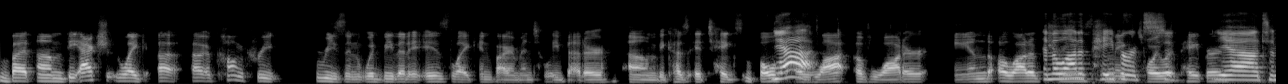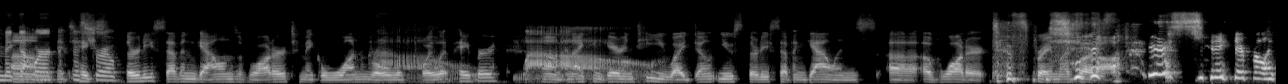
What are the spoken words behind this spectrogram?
but um the action like uh, a concrete reason would be that it is like environmentally better um because it takes both Yeah. a lot of water and a lot of And a lot of trees to paper toilet to- paper Yeah. To make that Um, work. it That's takes true. 37 gallons of water to make one roll of toilet paper Wow. um, and i can guarantee you i don't use 37 gallons uh, of water to spray my butt off You're sitting there for like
